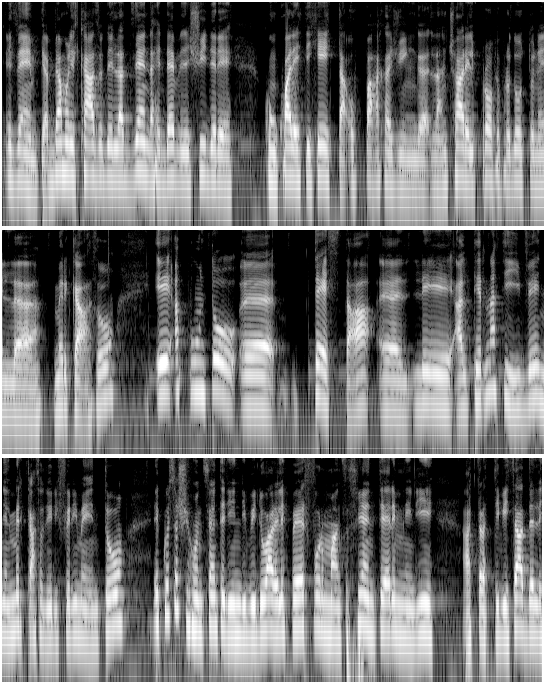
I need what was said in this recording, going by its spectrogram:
esempi. Abbiamo il caso dell'azienda che deve decidere con quale etichetta o packaging lanciare il proprio prodotto nel mercato e appunto eh, testa eh, le alternative nel mercato di riferimento e questo ci consente di individuare le performance sia in termini di attrattività del,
